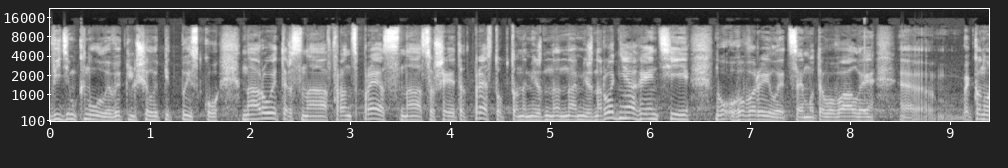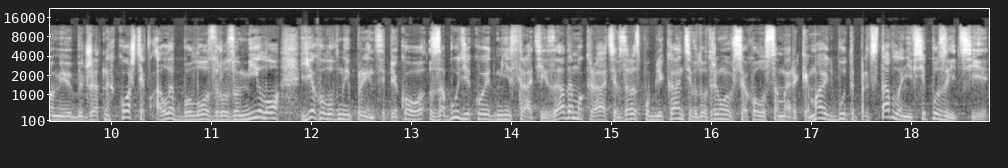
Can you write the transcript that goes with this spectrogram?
відімкнули, виключили підписку на Reuters, на France Press, на Associated Press, тобто на між- на- на міжнародні агенції. Ну говорили це, мотивували е, економію бюджетних коштів, але було зрозуміло. Є головний принцип, якого за будь-якої адміністрації, за демократів, за республіканців дотримувався голос Америки. Мають бути представлені всі позиції.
